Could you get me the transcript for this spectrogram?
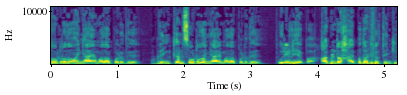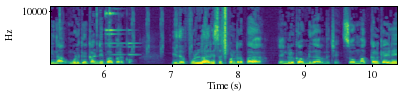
சொல்கிறதும் நியாயமாக தான் படுது. பிளிங்கன் சொல்கிறதும் நியாயமாக தான் படுது. புரியலையேப்பா அப்படின்ற ஹைப்பத்தாட்டிக்கல் திங்கிங் தான் உங்களுக்கு கண்டிப்பாக பிறக்கும். இதை ஃபுல்லாக ரிசர்ச் பண்ணுறப்ப எங்களுக்கும் அப்படி தான் இருந்துச்சு. ஸோ மக்கள் கையிலே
